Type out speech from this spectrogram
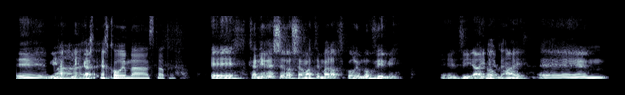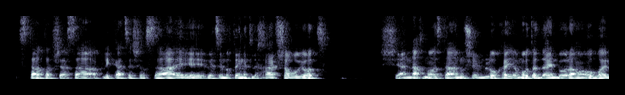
אה, מה, אפליקציה... איך, איך קוראים לסטארט-אפ? Uh, כנראה שלא שמעתם עליו, קוראים לו וימי, uh, V-I-M-I, uh, סטארט-אפ שעשה אפליקציה שעושה, uh, בעצם נותנת לך אפשרויות שאנחנו אז טענו שהן לא קיימות עדיין בעולם המובייל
